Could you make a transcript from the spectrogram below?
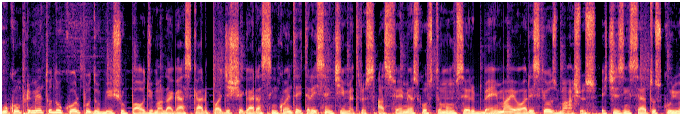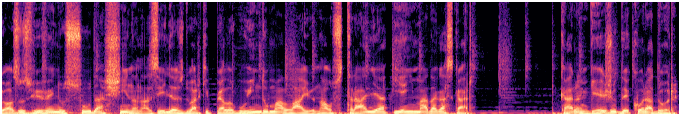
O comprimento do corpo do bicho-pau de Madagascar pode chegar a 53 centímetros. As fêmeas costumam ser bem maiores que os machos. Estes insetos curiosos vivem no sul da China, nas ilhas do arquipélago Indo-Malaio, na Austrália e em Madagascar. Caranguejo decorador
